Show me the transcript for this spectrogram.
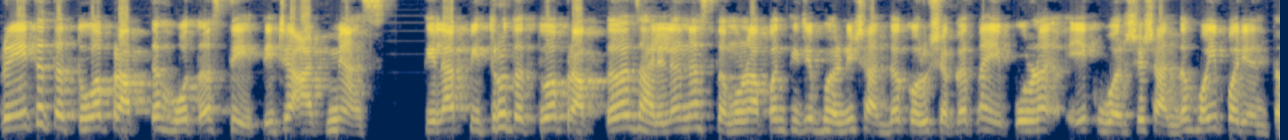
प्रेत तत्व प्राप्त होत असते. तिच्या आत्म्यास तिला पितृतत्व प्राप्त झालेलं नसतं. म्हणून आपण तिचे भरणी श्राद्ध करू शकत नाही पूर्ण एक वर्ष श्राद्ध होईपर्यंत.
